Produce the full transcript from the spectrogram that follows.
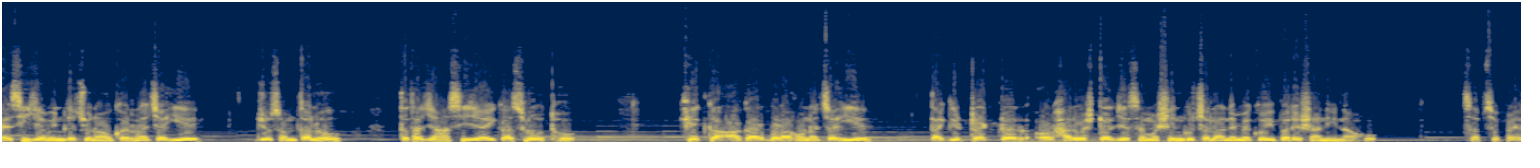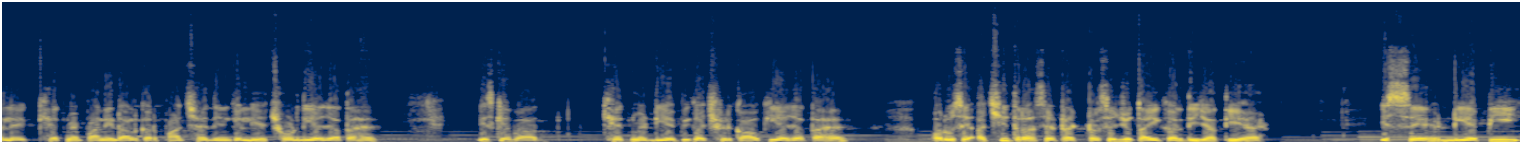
ऐसी ज़मीन का चुनाव करना चाहिए, जो समतल हो तथा जहाँ सिंचाई का स्रोत हो। खेत का आकार बड़ा होना चाहिए। ताकि ट्रैक्टर और हार्वेस्टर जैसे मशीन को चलाने में कोई परेशानी ना हो। सबसे पहले खेत में पानी डालकर पाँच छः दिन के लिए छोड़ दिया जाता है। इसके बाद खेत में डीएपी का छिड़काव किया जाता है और उसे अच्छी तरह से ट्रैक्टर से जुताई कर दी जाती है। इससे डीएपी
